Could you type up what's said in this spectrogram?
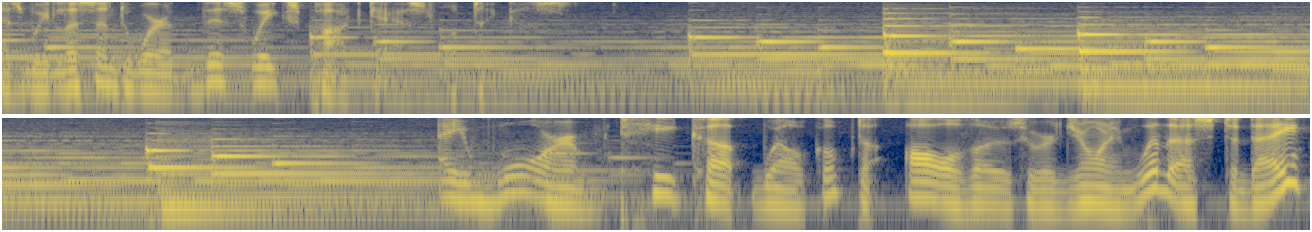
as we listen to where this week's podcast will take teacup welcome to all those who are joining with us today.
